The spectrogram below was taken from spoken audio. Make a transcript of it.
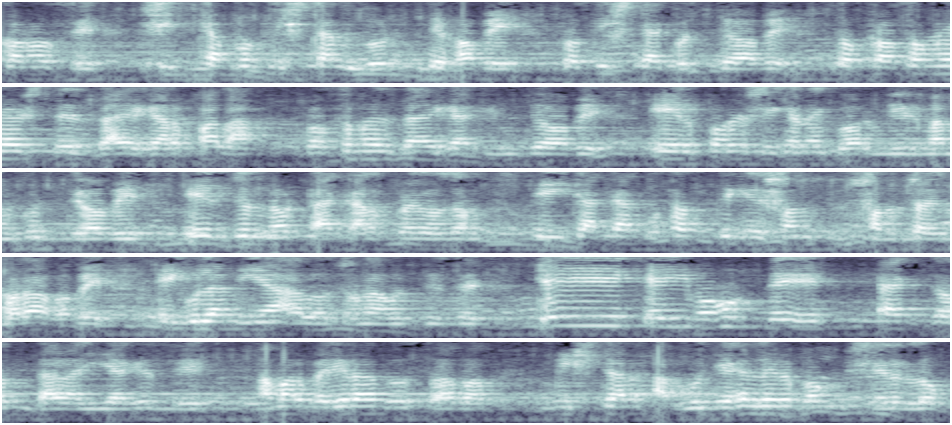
খরচে শিক্ষা প্রতিষ্ঠান গড়তে হবে, প্রতিষ্ঠা করতে হবে। তো প্রথমে আসছে জায়গার পালা, প্রথমে জায়গা কিনতে হবে, এরপরে সেখানে ঘর নির্মাণ করতে হবে, এর জন্য টাকার প্রয়োজন। এই টাকা কোথার থেকে সঞ্চয় করা হবে, এগুলা নিয়ে আলোচনা হচ্ছে ঠিক এই মুহূর্তে একজন দাঁড়াইয়া গেছে। আমার ভাইয়েরা, দোস্ত মিস্টার আবু জেহেলের বংশের লোক।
